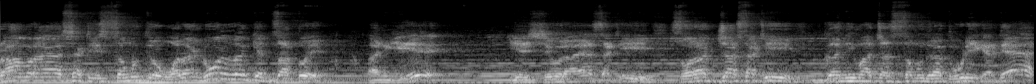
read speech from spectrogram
रामरायासाठी समुद्र वलांडून लंकेत जातोय. आणि ये ये शिवरायासाठी, स्वराज्यासाठी गनिमाच्या समुद्रात उडी घेत्यात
